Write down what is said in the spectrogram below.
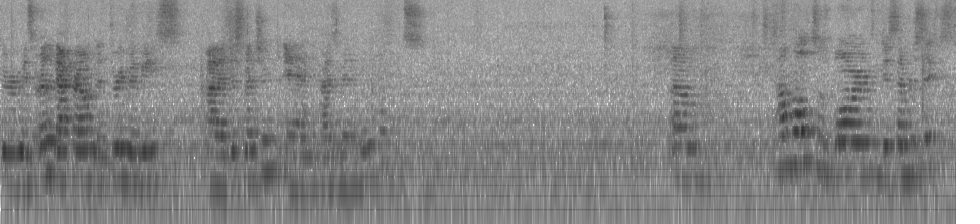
through his early background, the three movies I just mentioned, and he's made many films. Um, Tom Hulce was born December sixth,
